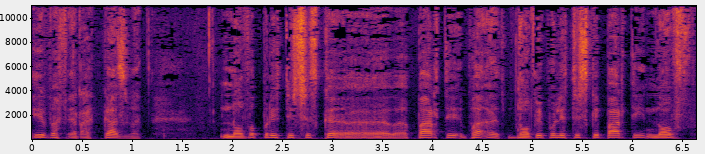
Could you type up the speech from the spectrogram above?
и в Ирак казват нова политическа партия, нови политически партии, нов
